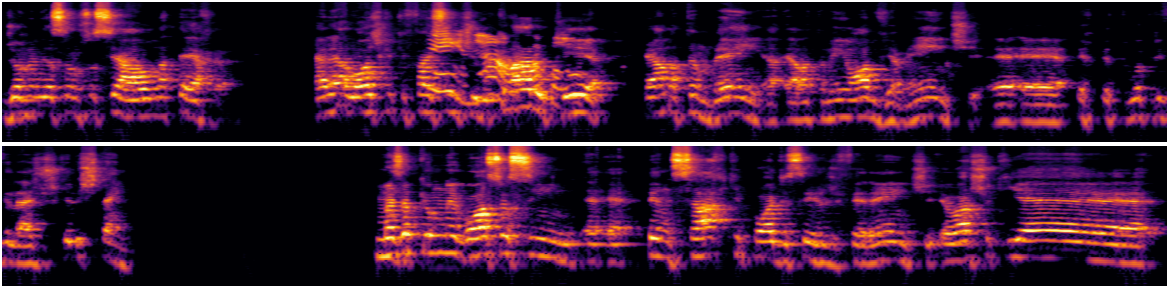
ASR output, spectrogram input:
de organização social na Terra. Ela é a lógica que faz Sim, sentido. Não, claro tá que ela também, ela também, obviamente, é, é, perpetua privilégios que eles têm. Mas é porque um negócio assim, é, é, pensar que pode ser diferente, eu acho que é,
